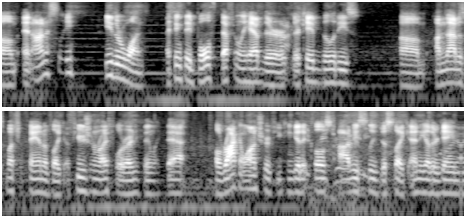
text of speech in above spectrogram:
Um, and honestly, either one. I think they both definitely have their, their capabilities. Um, I'm not as much a fan of like a fusion rifle or anything like that. A rocket launcher, if you can get it close, obviously just like any other game,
